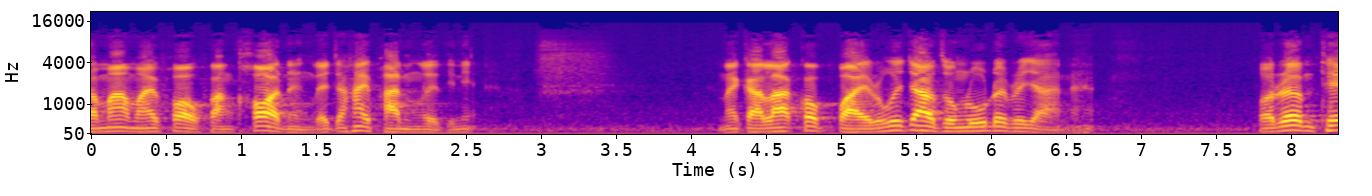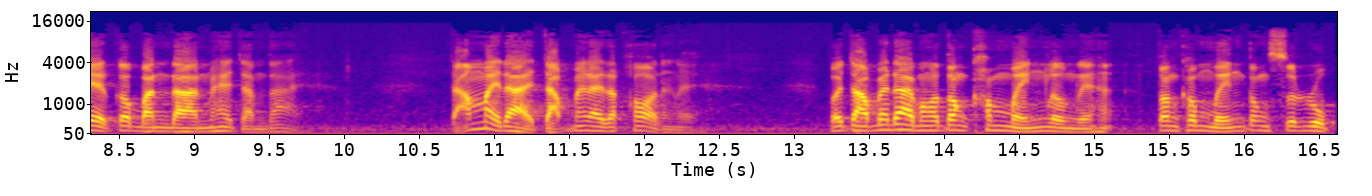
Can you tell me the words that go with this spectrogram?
ธรรมะมาให้พ่อฟังข้อหนึ่งแล้วจะให้พันเลยทีนี้ นกาละก็ไปพระพุทธเจ้าทรงรู้ด้วยประญาณนะฮะพอเริ่มเทศก็บันดาลไม่ให้จำได้จำไม่ได้ จับไม่ได้สักข้อหนึ่งเลยพอจับไม่ได้มันก็ต้องคำเหม็งลงเลยฮะต้องคำเหม็งต้องสรุป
